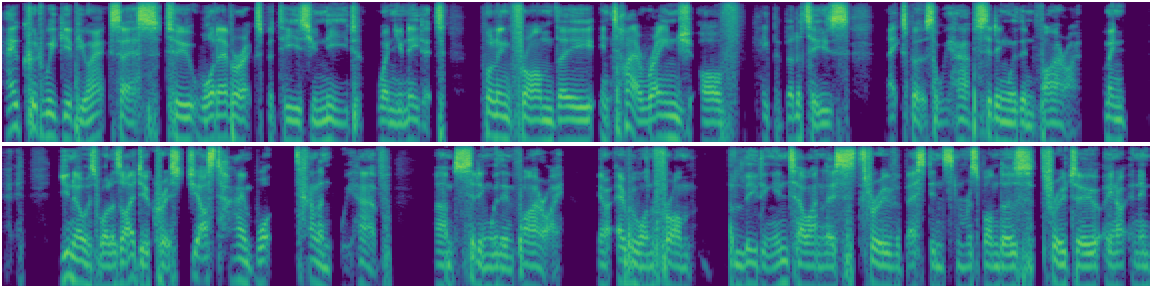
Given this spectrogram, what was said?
how could we give you access to whatever expertise you need when you need it? Pulling from the entire range of capabilities experts that we have sitting within FireEye i mean you know as well as i do chris just how what talent we have um, sitting within FireEye you know everyone from the leading intel analysts through the best incident responders through to you know an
